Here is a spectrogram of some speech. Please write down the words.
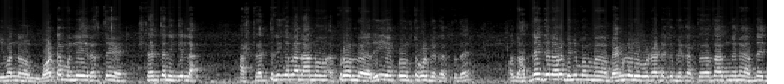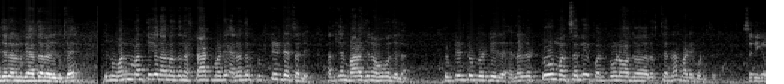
ಇವನ್ ಬಾಟಮಲ್ಲಿ ರಸ್ತೆ ಸ್ಟ್ರೆಂಥನಿಂಗ್ ಇಲ್ಲ. ಆ ಸ್ಟ್ರೆಂಥನಿಂಗ್ ಎಲ್ಲ ನಾನು ಅಪ್ರೂವಲ್ ರೀ ಅಪ್ರೂವಲ್ ತೊಗೊಳ್ಬೇಕಾಗ್ತದೆ. ಒಂದು ಹದಿನೈದು ದಿನ ಮಿನಿಮಮ್ ಬ್ಯಾಂಗ್ಳೂರಿಗೆ ಓಡಾಟಕ್ಕೆ ಬೇಕಾಗ್ತದೆ. ಅದಾದಮೇಲೆ ಹದಿನೈದು ದಿನ ನನಗೆ ಅದರ ಇದಕ್ಕೆ. ಇನ್ನು ಒನ್ ಮಂತಿಗೆ ನಾನು ಅದನ್ನು ಸ್ಟಾರ್ಟ್ ಮಾಡಿ ಅನದರ್ ಫಿಫ್ಟೀನ್ ಡೇಸಲ್ಲಿ ಅದಕ್ಕೇನು ಭಾಳ ದಿನ ಹೋಗೋದಿಲ್ಲ. Fifteen to twenty another two ಮಂತ್ಸಲ್ಲಿ ಪರಿಪೂರ್ಣವಾದ ರಸ್ತೆಯನ್ನು ಮಾಡಿಕೊಡ್ತೀವಿ. ಸರ್ ಈಗ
